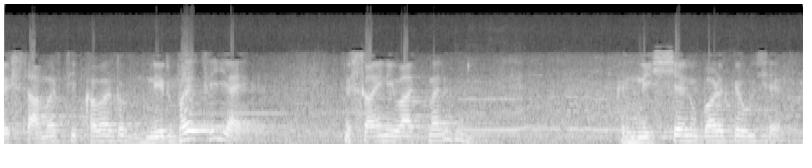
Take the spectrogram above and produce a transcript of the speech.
એ સામર્થ્ય ખબર તો નિર્ભય થઈ જાય. સ્વાઈની વાતમાં નથી કે નિશ્ચયનું બળ કેવું છે?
